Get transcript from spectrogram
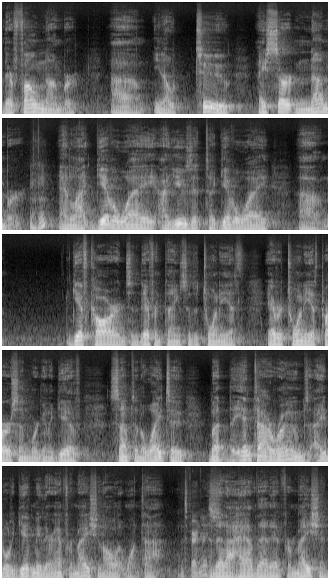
their phone number, uh, you know, to a certain number, and like give away. I use it to give away um, gift cards and different things to the twentieth. Every twentieth person, we're going to give something away to. But the entire room's able to give me their information all at one time It's very nice. and then I have that information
